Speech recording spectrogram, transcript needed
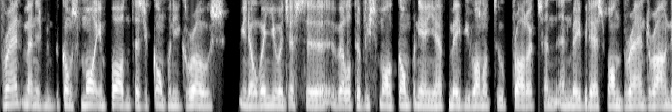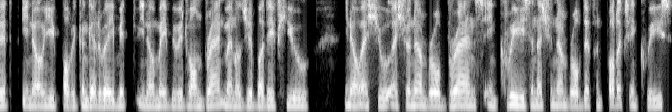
brand management becomes more important as a company grows. You know when you are just a relatively small company and you have maybe one or two products and, and maybe there's one brand around it you know you probably can get away with you know maybe with one brand manager. But if you you know as you as your number of brands increase and as your number of different products increase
